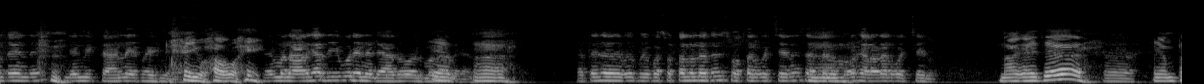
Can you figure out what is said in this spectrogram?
ఉంటాయండి. నేను మీకు ఫ్యాన్ అయిపోయింది అయ్యి బాబాయ్. మా నాన్నగారు మా అయితే చుట్టాలు ఉన్నారని చూస్తానికి వచ్చాను. సరే మిమ్మల్ని కలవడానికి వచ్చాను. నాకైతే ఎంత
